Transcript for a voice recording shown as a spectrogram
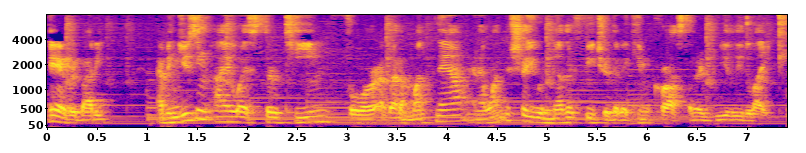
Hey everybody. I've been using iOS 13 for about a month now, and I wanted to show you another feature that I came across that I really like.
